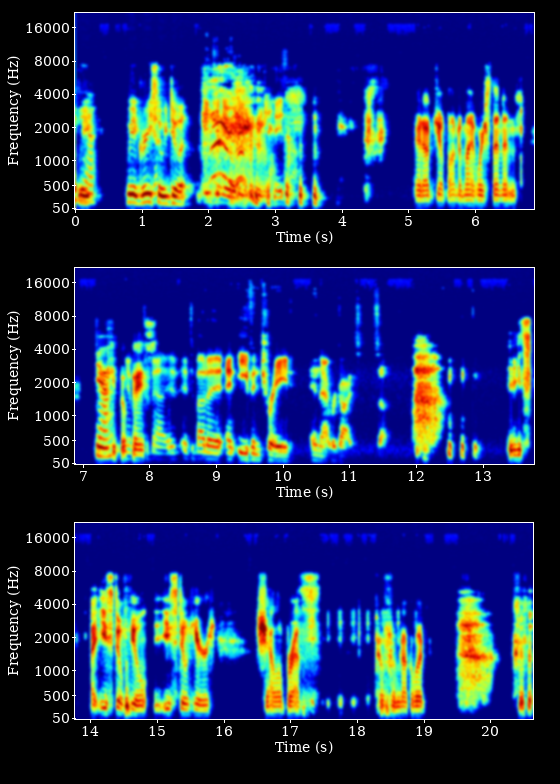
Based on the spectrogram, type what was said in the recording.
idea. We agree, so we do it. Ingenuity pays. And I'll jump onto my horse then and Yeah. keep a Yep, pace. It's about, it's about a, an even trade in that regard. So He's, Uh, you still feel, you still hear shallow breaths come from Knucklewood.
